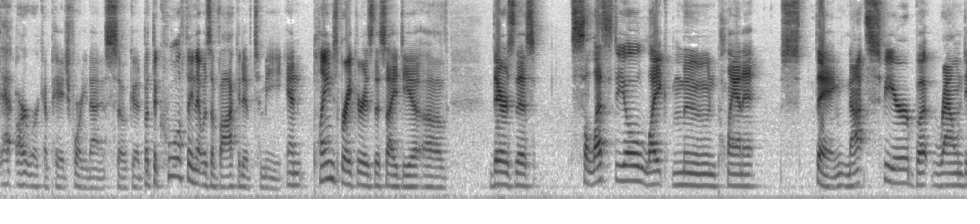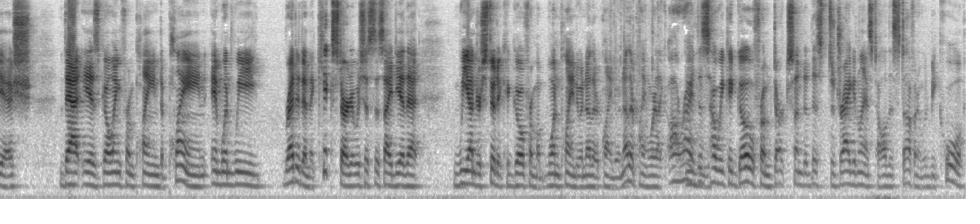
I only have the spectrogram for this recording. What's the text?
That artwork on page 49 is so good. But the cool thing that was evocative to me, and Planesbreaker is this idea of there's this celestial like moon planet thing, not sphere, but roundish, that is going from plane to plane. And when we read it in the Kickstarter, it was just this idea that we understood it could go from a, one plane to another plane to another plane. We're like, all right, this is mm-hmm. how we could go from Dark Sun to this to Dragonlance to all this stuff, and it would be cool.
